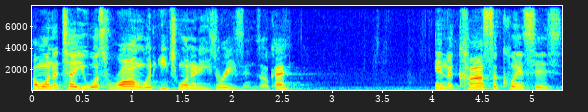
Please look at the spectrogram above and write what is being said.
I want to tell you what's wrong with each one of these reasons, okay? And the consequences,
